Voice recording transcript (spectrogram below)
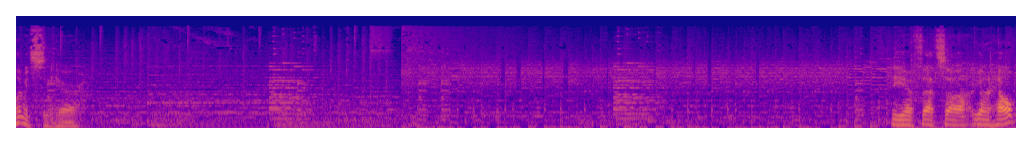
Let me see here. See if that's uh, gonna help.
